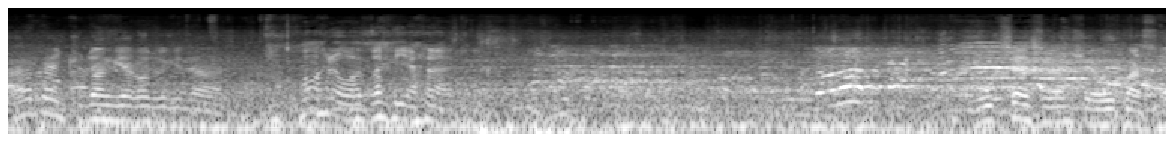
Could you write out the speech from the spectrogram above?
კარგა ჩუდან გიაღოძე კიდე არა არა ვაზარი არა უცეს რა შეუფასო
